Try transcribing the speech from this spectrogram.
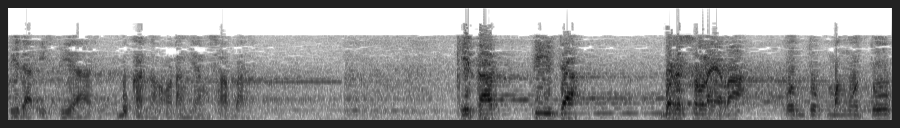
tidak ikhtiar, bukanlah orang yang sabar kita tidak berselera untuk mengutuk,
